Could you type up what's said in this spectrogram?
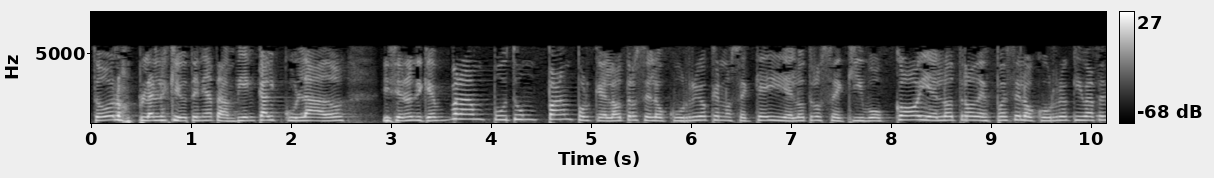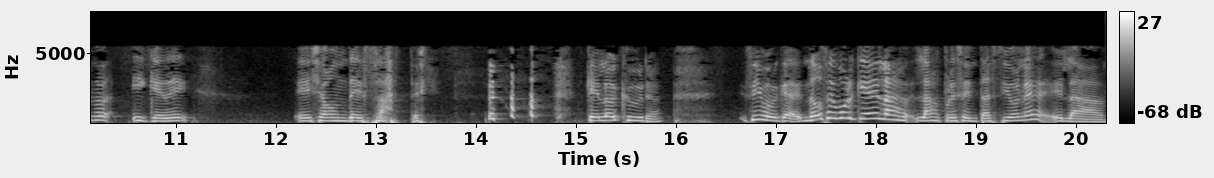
todos los planes que yo tenía también calculados hicieron de que pram, putum, pan, porque el otro se le ocurrió que no sé qué y el otro se equivocó y el otro después se le ocurrió que iba a hacer y quedé hecha un desastre. qué locura. Sí, porque no sé por qué las, las presentaciones, eh, la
